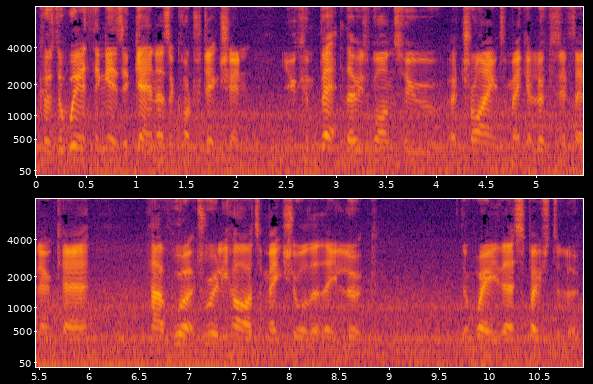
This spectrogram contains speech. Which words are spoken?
because the weird thing is again as a contradiction you can bet those ones who are trying to make it look as if they don't care have worked really hard to make sure that they look the way they're supposed to look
